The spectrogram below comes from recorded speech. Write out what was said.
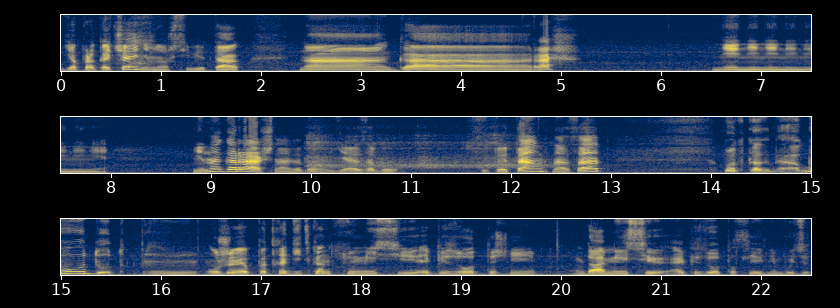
Я прокачаю немножко себе. Так. На гараж. Не-не-не-не-не-не-не. Не на гараж надо было. Я забыл. Святой танк назад. Вот когда будут уже подходить к концу миссии, эпизод точнее. Да, миссия, эпизод последний будет.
